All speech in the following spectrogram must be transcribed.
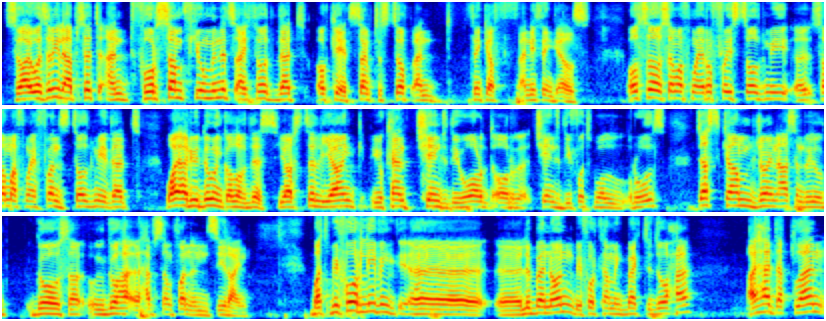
So I was really upset, and for some few minutes I thought that okay, it's time to stop and think of anything else. Also, some of my referees told me, uh, some of my friends told me that why are you doing all of this? You are still young. You can't change the world or change the football rules. Just come join us and we'll go. So we'll go ha have some fun in Sea Line. But before leaving uh, uh, Lebanon, before coming back to Doha, I had a plan.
